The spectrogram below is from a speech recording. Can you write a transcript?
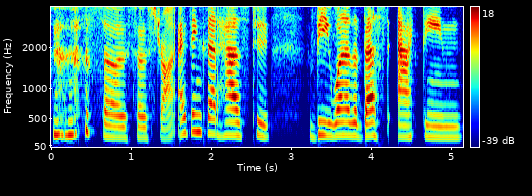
so so strong. I think that has to be one of the best acting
